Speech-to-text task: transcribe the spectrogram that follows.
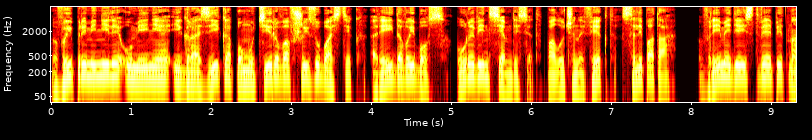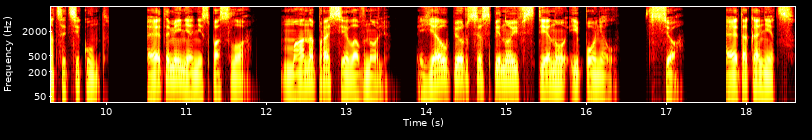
Вы применили умение Игра Зика, помутировавший зубастик, рейдовый босс, уровень 70, получен эффект слепота. Время действия 15 секунд. Это меня не спасло. Мана просела в ноль. Я уперся спиной в стену и понял. Все. Это конец.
